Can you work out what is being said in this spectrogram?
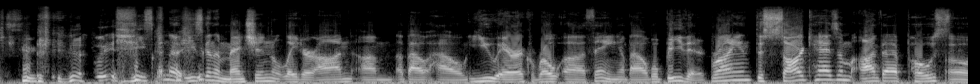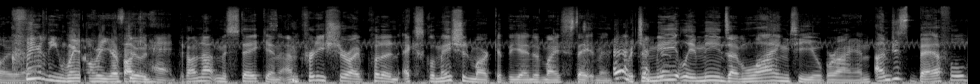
he's gonna he's gonna mention later on um about how you Eric wrote a thing about we'll be there. Bryan, the sarcasm on that post Oh, yeah. clearly went over your fucking Dude, head. if I'm not mistaken, I'm pretty sure I put an exclamation mark at the end of my statement, which immediately means I'm lying to you, Bryan. I'm just baffled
